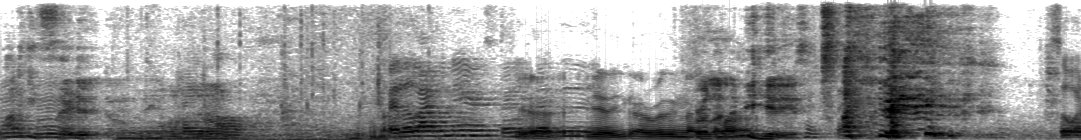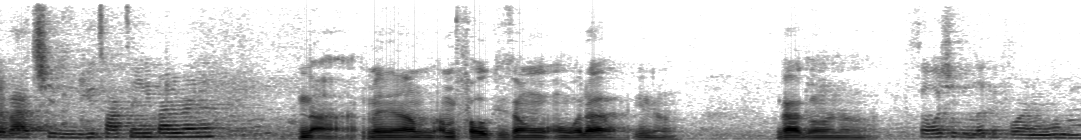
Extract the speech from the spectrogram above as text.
Why did he say that though? Pay it off. They look like veneers. They look Yeah, that good. yeah. You got a really nice Bro, smile. like, let me hear this. So what about you? You talk to anybody right now? Nah, man. I'm I'm focused on on what I you know got going on. So what you be looking for in a woman?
